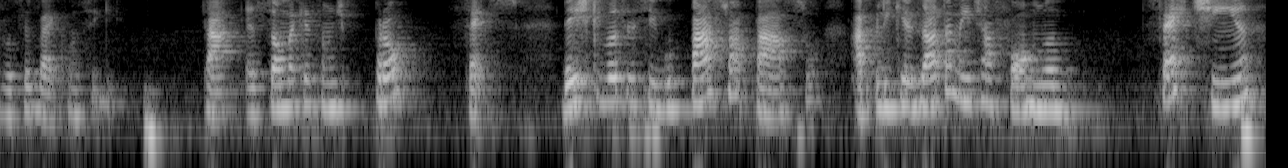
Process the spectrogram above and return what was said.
você vai conseguir tá? É só uma questão de processo. Desde que você siga o passo a passo, aplique exatamente a fórmula certinha,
